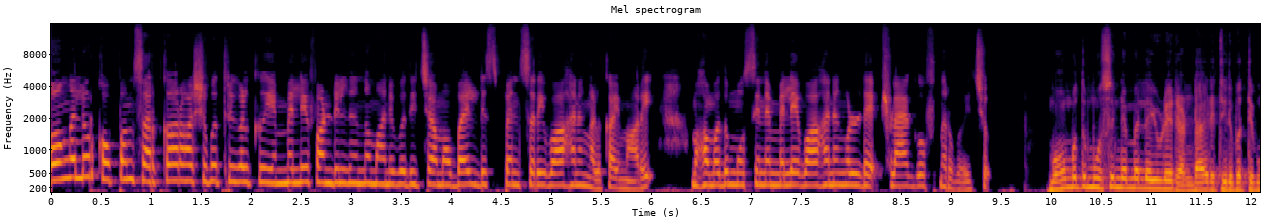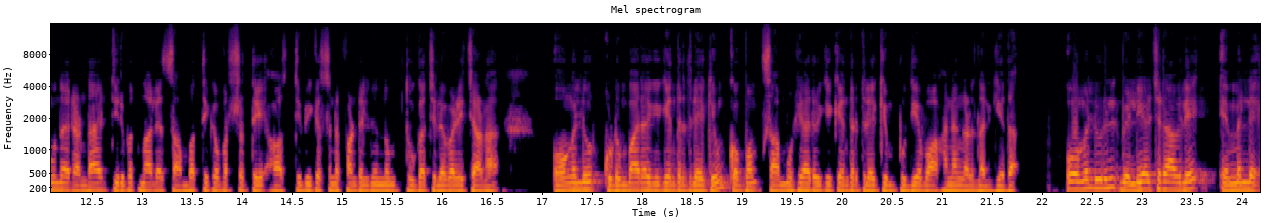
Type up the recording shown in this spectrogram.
ഓങ്ങല്ലൂർ കൊപ്പം സർക്കാർ ആശുപത്രികൾക്ക് എം എൽ എ ഫണ്ടിൽ നിന്നും അനുവദിച്ച മൊബൈൽ ഡിസ്പെൻസറി വാഹനങ്ങൾ കൈമാറി. Muhammad Muhsin M L A വാഹനങ്ങളുടെ ഫ്ളാഗ് ഓഫ് നിർവഹിച്ചു. മുഹമ്മദ് മൂസിൻ എം എൽ എയുടെ രണ്ടായിരത്തി ഇരുപത്തിമൂന്ന് രണ്ടായിരത്തി ഇരുപത്തിനാല് സാമ്പത്തിക വർഷത്തെ ആസ്തി വികസന ഫണ്ടിൽ നിന്നും തുക ചിലവഴിച്ചാണ് ഓങ്ങല്ലൂർ കുടുംബാരോഗ്യ കേന്ദ്രത്തിലേക്കും കൊപ്പം സാമൂഹ്യാരോഗ്യ കേന്ദ്രത്തിലേക്കും പുതിയ വാഹനങ്ങൾ നൽകിയത്. ഓങ്ങല്ലൂരിൽ വെള്ളിയാഴ്ച രാവിലെ എം എൽ എ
